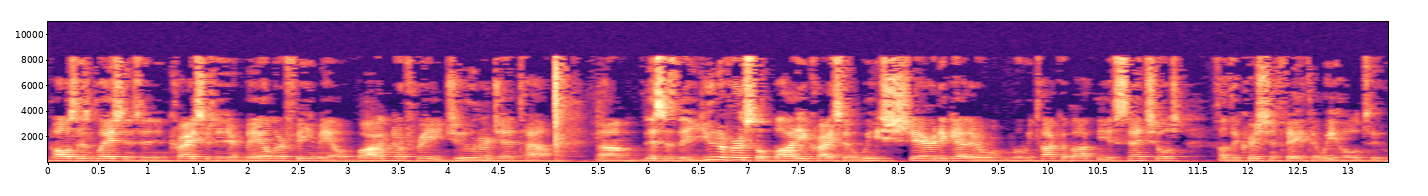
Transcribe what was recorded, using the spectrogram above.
Paul says in Galatians, in Christ there's neither male nor female, bond nor free, Jew nor Gentile. Um, this is the universal body of Christ that we share together when we talk about the essentials of the Christian faith that we hold to.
